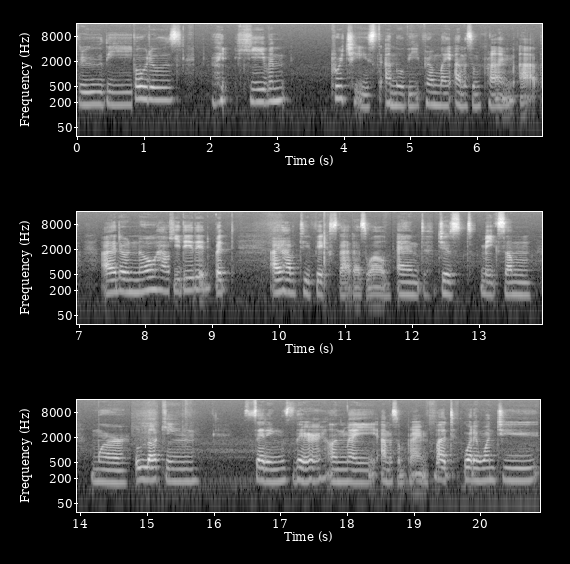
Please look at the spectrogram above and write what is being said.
through the photos. He even purchased a movie from my Amazon Prime app. I don't know how he did it, but I have to fix that as well and just make some more locking settings there on my Amazon Prime. But what I want to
